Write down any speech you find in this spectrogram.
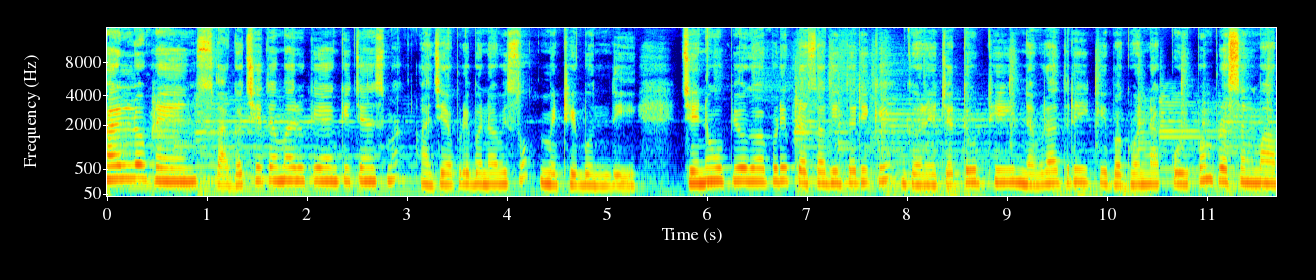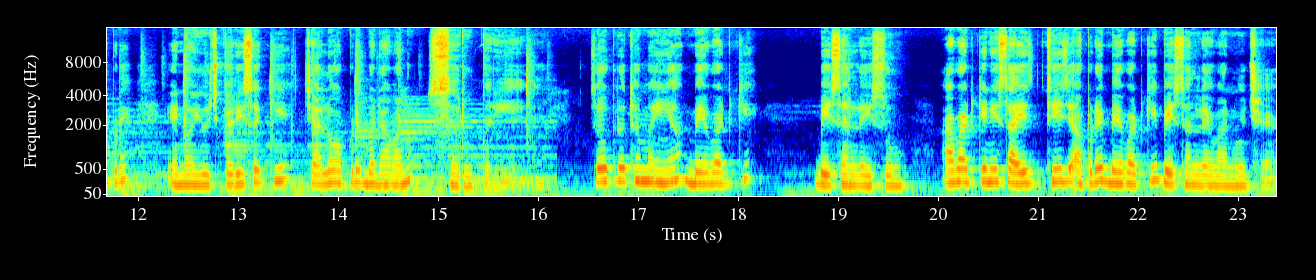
હેલો ફ્રેન્ડ્સ સ્વાગત છે તમારું કે કિચન્સમાં. આજે આપણે બનાવીશું મીઠી બુંદી, જેનો ઉપયોગ આપણે પ્રસાદી તરીકે, ગણેશ ચતુર્થી, નવરાત્રિ કે ભગવાનના કોઈ પણ પ્રસંગમાં આપણે એનો યુઝ કરી શકીએ. ચાલો આપણે બનાવવાનું શરૂ કરીએ. સૌપ્રથમ અહીંયા બે વાટકી બેસન લઈશું. આ વાટકીની સાઇઝથી જ આપણે બે વાટકી બેસન લેવાનું છે.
